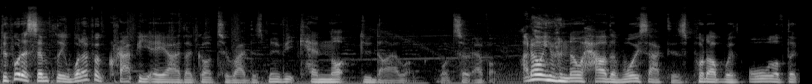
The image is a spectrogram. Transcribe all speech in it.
To put it simply, whatever crappy AI that got to write this movie cannot do dialogue whatsoever. I don't even know how the voice actors put up with all of the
